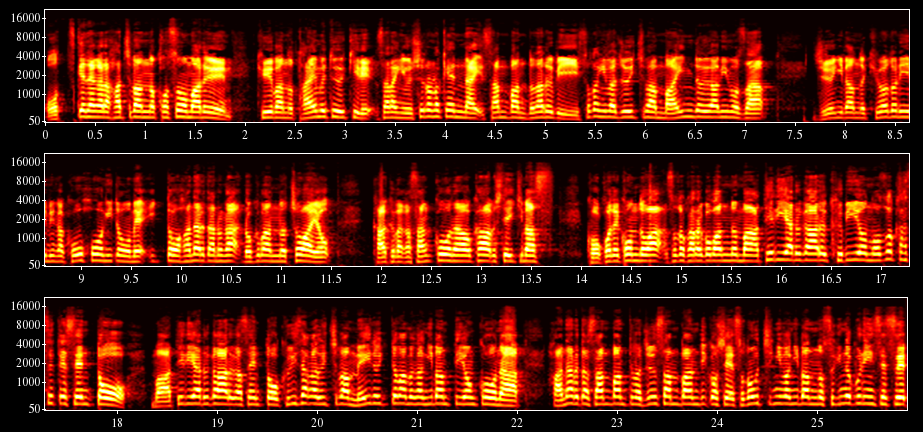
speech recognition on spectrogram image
追っつけながら8番のコスモマルーン。9番のタイムトゥーキル。さらに後ろの圏内。3番ドナルビー。外には11番マインドヨアミモザ。12番のキュアドリームが後方2頭目1頭離れたのが6番のチョアヨ。各馬が3コーナーをカーブしていきます。ここで今度は外から5番のマテリアルガール首を覗かせて先頭。マテリアルガールが先頭食い下がる1番メイドイットマムが2番手4コーナー。離れた3番手は13番リコシェそのうちには2番の杉のプリンセス。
